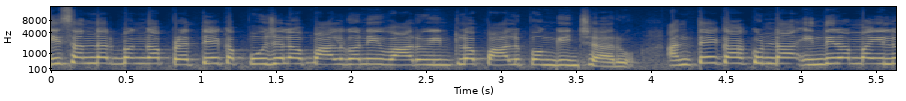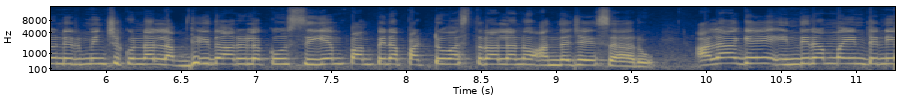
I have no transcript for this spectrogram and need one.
ఈ సందర్భంగా ప్రత్యేక పూజలో పాల్గొని వారు ఇంట్లో పాలు పొంగించారు. అంతేకాకుండా ఇందిరమ్మ ఇల్లు నిర్మించుకున్న లబ్ధిదారులకు సీఎం పంపిన పట్టు వస్త్రాలను అందజేశారు. అలాగే ఇందిరమ్మ ఇంటిని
